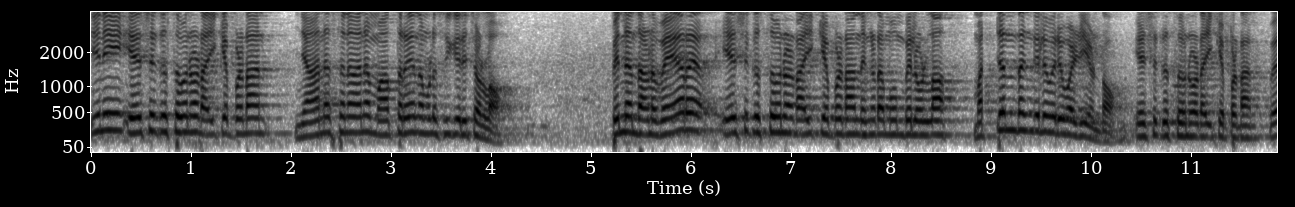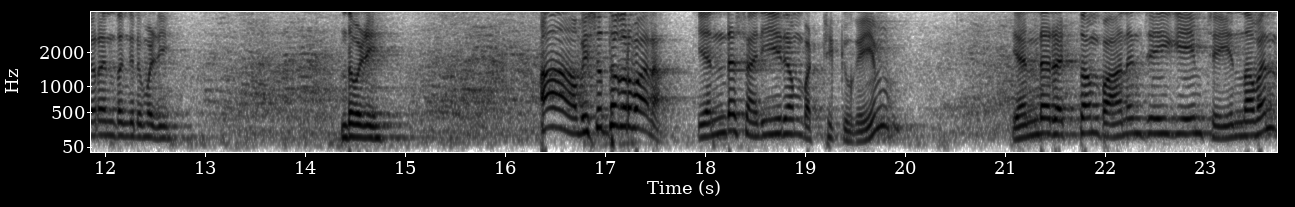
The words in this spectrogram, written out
ഇനി യേശു ക്രിസ്തുവിനോട് ഐക്യപ്പെടാൻ ജ്ഞാനസ്നാനം മാത്രമേ നമ്മൾ സ്വീകരിച്ചുള്ളോ? പിന്നെന്താണ്? വേറെ യേശു ക്രിസ്തുവിനോട് ഐക്യപ്പെടാൻ നിങ്ങളുടെ മുമ്പിലുള്ള മറ്റെന്തെങ്കിലും ഒരു വഴിയുണ്ടോ? യേശു ക്രിസ്തുവിനോട് ഐക്യപ്പെടാൻ. വേറെ എന്തെങ്കിലും വഴി? എന്ത് വഴി? ആ വിശുദ്ധ കുർബാന. എന്റെ ശരീരം ഭക്ഷിക്കുകയും എന്റെ രക്തം പാനം ചെയ്യുകയും ചെയ്യുന്നവൻ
